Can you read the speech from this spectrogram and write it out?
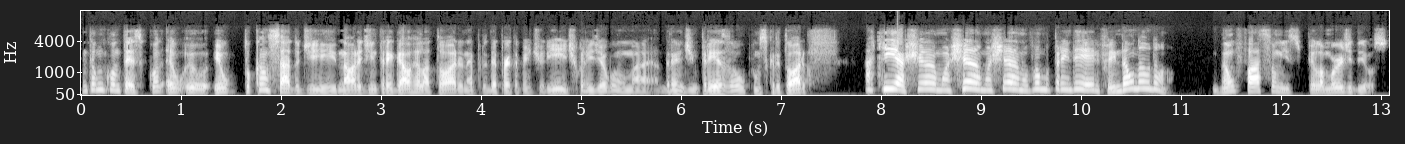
Então, o que acontece? Eu, eu, eu tô cansado de, na hora de entregar o relatório né, para o departamento jurídico ali de alguma grande empresa ou para um escritório, aqui, achamos, achamos, achamos, vamos prender ele. Falei, não, não, não, não. Não façam isso, pelo amor de Deus.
